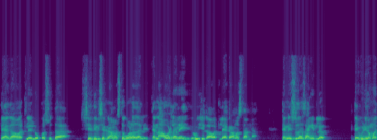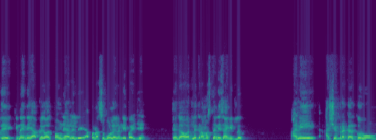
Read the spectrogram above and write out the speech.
त्या गावातले लोक सुद्धा शे दीडशे ग्रामस्थ गोळा झाले. त्यांना आवडलं नाही रुईजी गावातल्या ग्रामस्थांना. त्यांनी सुद्धा सांगितलं त्या व्हिडिओमध्ये की नाही नाही आपल्या गावात पाहुणे आलेले आपण असं बोलायला नाही पाहिजे. त्या गावातल्या ग्रामस्थांनी सांगितलं. आणि असे प्रकार करून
